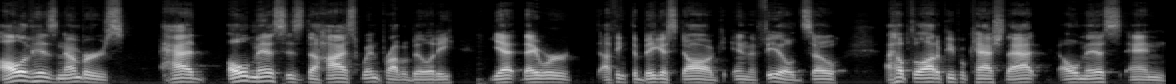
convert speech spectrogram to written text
all of his numbers had Ole Miss is the highest win probability, yet they were, I think, the biggest dog in the field. So I helped a lot of people cash that Ole Miss, and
